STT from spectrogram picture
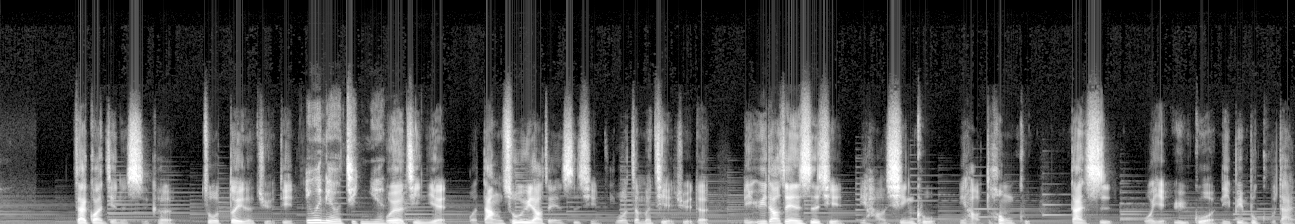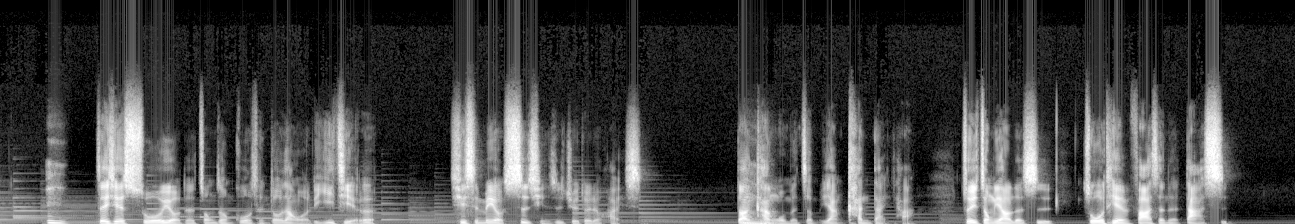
在关键的时刻。做对的决定，因为你有经验。我有经验，我当初遇到这件事情，我怎么解决的？你遇到这件事情，你好辛苦，你好痛苦，但是我也遇过，你并不孤单。嗯，这些所有的种种过程都让我理解了，其实没有事情是绝对的坏事，端看我们怎么样看待它。嗯。最重要的是，昨天发生的大事，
